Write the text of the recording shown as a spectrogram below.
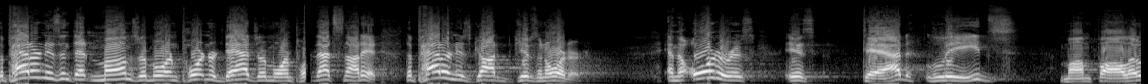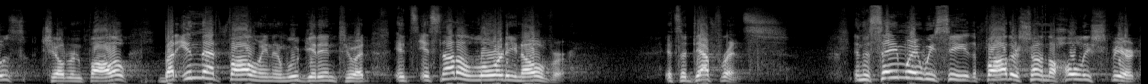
The pattern isn't that moms are more important or dads are more important. That's not it. The pattern is God gives an order. And the order is, is dad leads, mom follows, children follow. But in that following, and we'll get into it, it's, it's not a lording over, it's a deference. In the same way we see the Father, Son, and the Holy Spirit,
